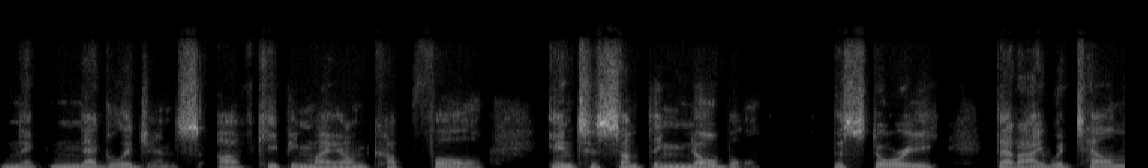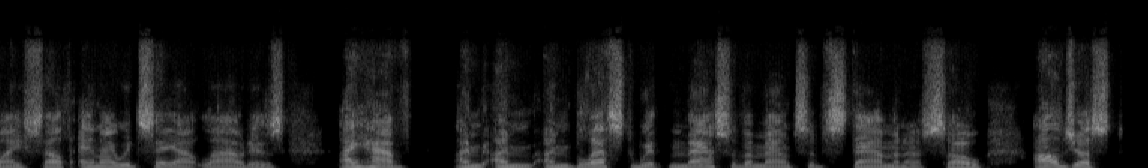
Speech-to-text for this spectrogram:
ne- negligence of keeping my own cup full into something noble. The story that I would tell myself and I would say out loud is I have I'm I'm I'm blessed with massive amounts of stamina so I'll just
